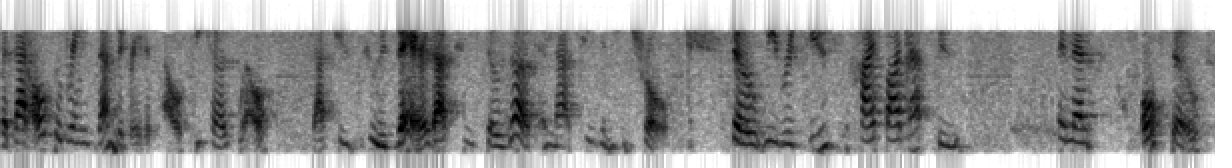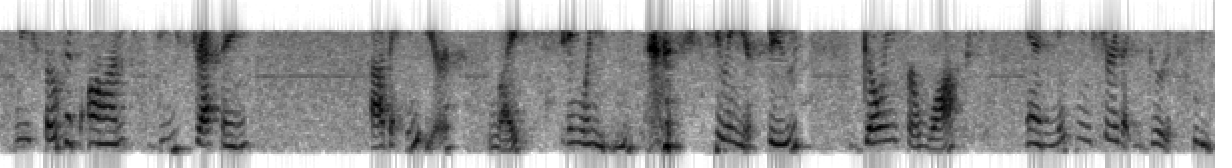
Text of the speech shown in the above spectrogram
but that also brings them the greatest health because, well, that's who, who is there, that's who shows up, and that's who's in control. So we reduce high FODMAP foods, and then also we focus on de-stressing uh, behavior like sitting when you eat, chewing your food, going for walks, and making sure that you go to sleep.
